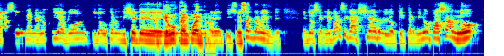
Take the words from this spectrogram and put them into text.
hace una analogía con ir a buscar un billete El que busca encuentra. en el piso, exactamente. Entonces, me parece que ayer lo que terminó pasando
